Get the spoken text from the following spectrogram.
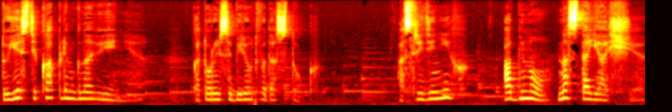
то есть и капли мгновения, которые соберет водосток. А среди них одно настоящее,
